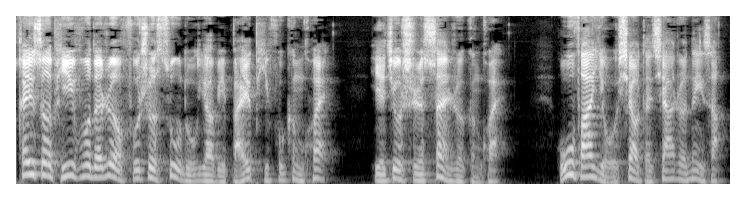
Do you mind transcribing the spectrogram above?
黑色皮肤的热辐射速度要比白皮肤更快，也就是散热更快，无法有效的加热内脏。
